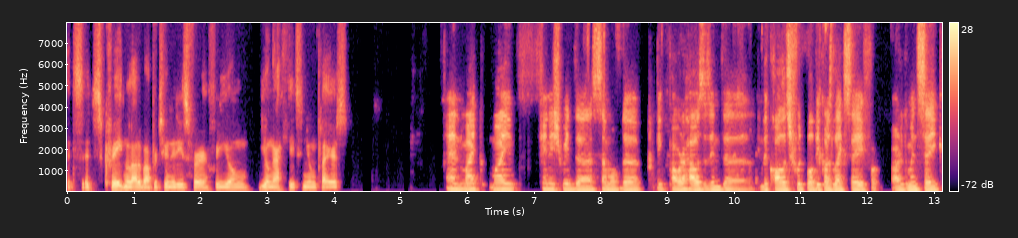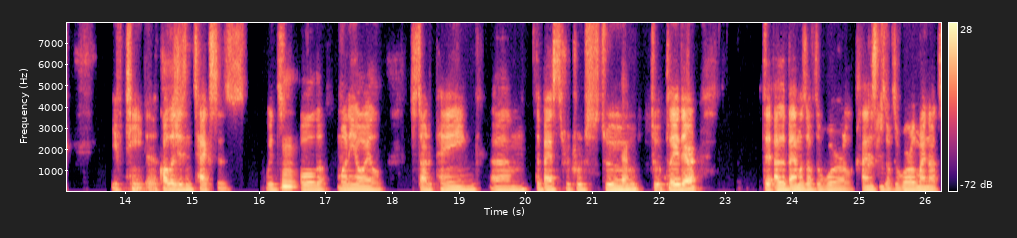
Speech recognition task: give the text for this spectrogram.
it's it's creating a lot of opportunities for for young young athletes and young players. And my my finish with the, some of the big powerhouses in the in the college football because, like, say for argument's sake, if uh, colleges in Texas with mm. all the money oil start paying um, the best recruits to yeah. to play there, the Alabamas of the world, Clemson's of the world might not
